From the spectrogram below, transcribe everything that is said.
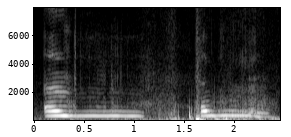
Ehm ehm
